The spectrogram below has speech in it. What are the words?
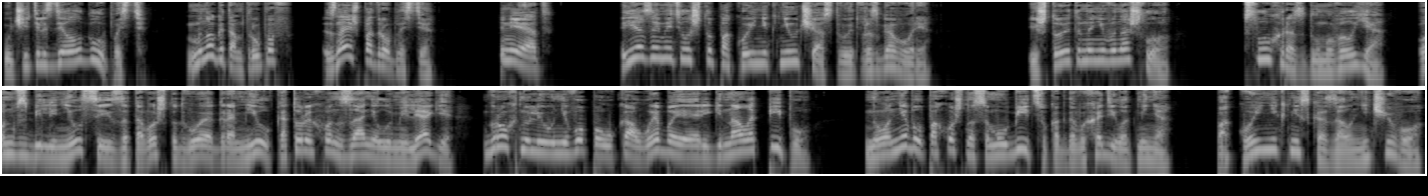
учитель сделал глупость. Много там трупов? Знаешь подробности? Нет. Я заметил, что покойник не участвует в разговоре. И что это на него нашло? Вслух раздумывал я. Он взбеленился из-за того, что двое громил, которых он занял у Миляги, грохнули у него паука Уэба и оригинала Пипу но он не был похож на самоубийцу, когда выходил от меня. Покойник не сказал ничего.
